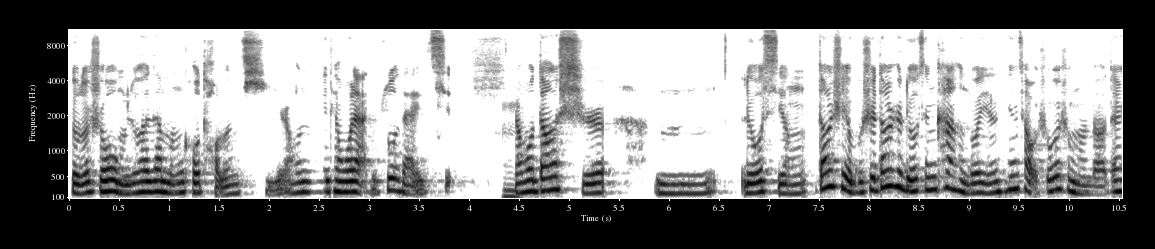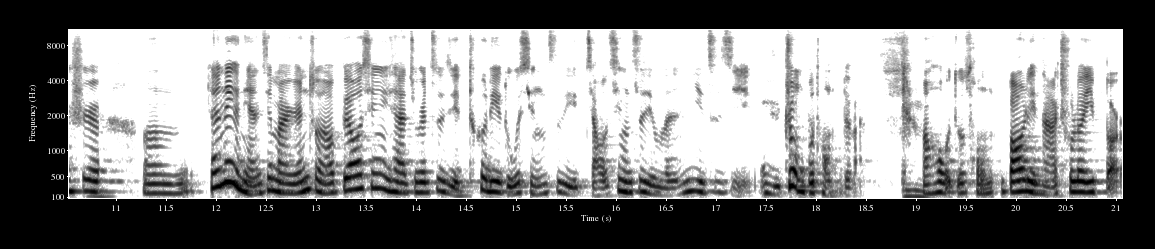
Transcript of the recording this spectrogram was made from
有的时候我们就会在门口讨论题，然后那天我俩就坐在一起。然嗯后当时，嗯，流行，当时也不是，当时流行看很多言情小说什么的，但是，嗯，在那个年纪嘛，人总要标新一下，就是自己特立独行，自己矫情，自己文艺，自己与众不同，对吧？然嗯后我就从包里拿出了一本儿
